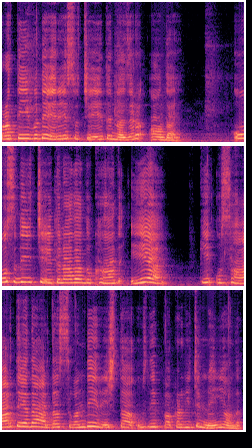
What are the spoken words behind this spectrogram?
ਪ੍ਰਤੀ ਵਧੇਰੇ ਸੁਚੇਤ ਨਜ਼ਰ ਆਉਂਦਾ ਹੈ ਉਸ ਦੀ ਚੇਤਨਾ ਦਾ ਦੁਖਾਂਤ ਇਹ ਹੈ ਕਿ ਉਸਾਰ ਤੇ ਆਧਾਰ ਦਾ ਸੰਬੰਧੀ ਰਿਸ਼ਤਾ ਉਸ ਦੀ ਪਕੜ ਵਿੱਚ ਨਹੀਂ ਆਉਂਦਾ।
